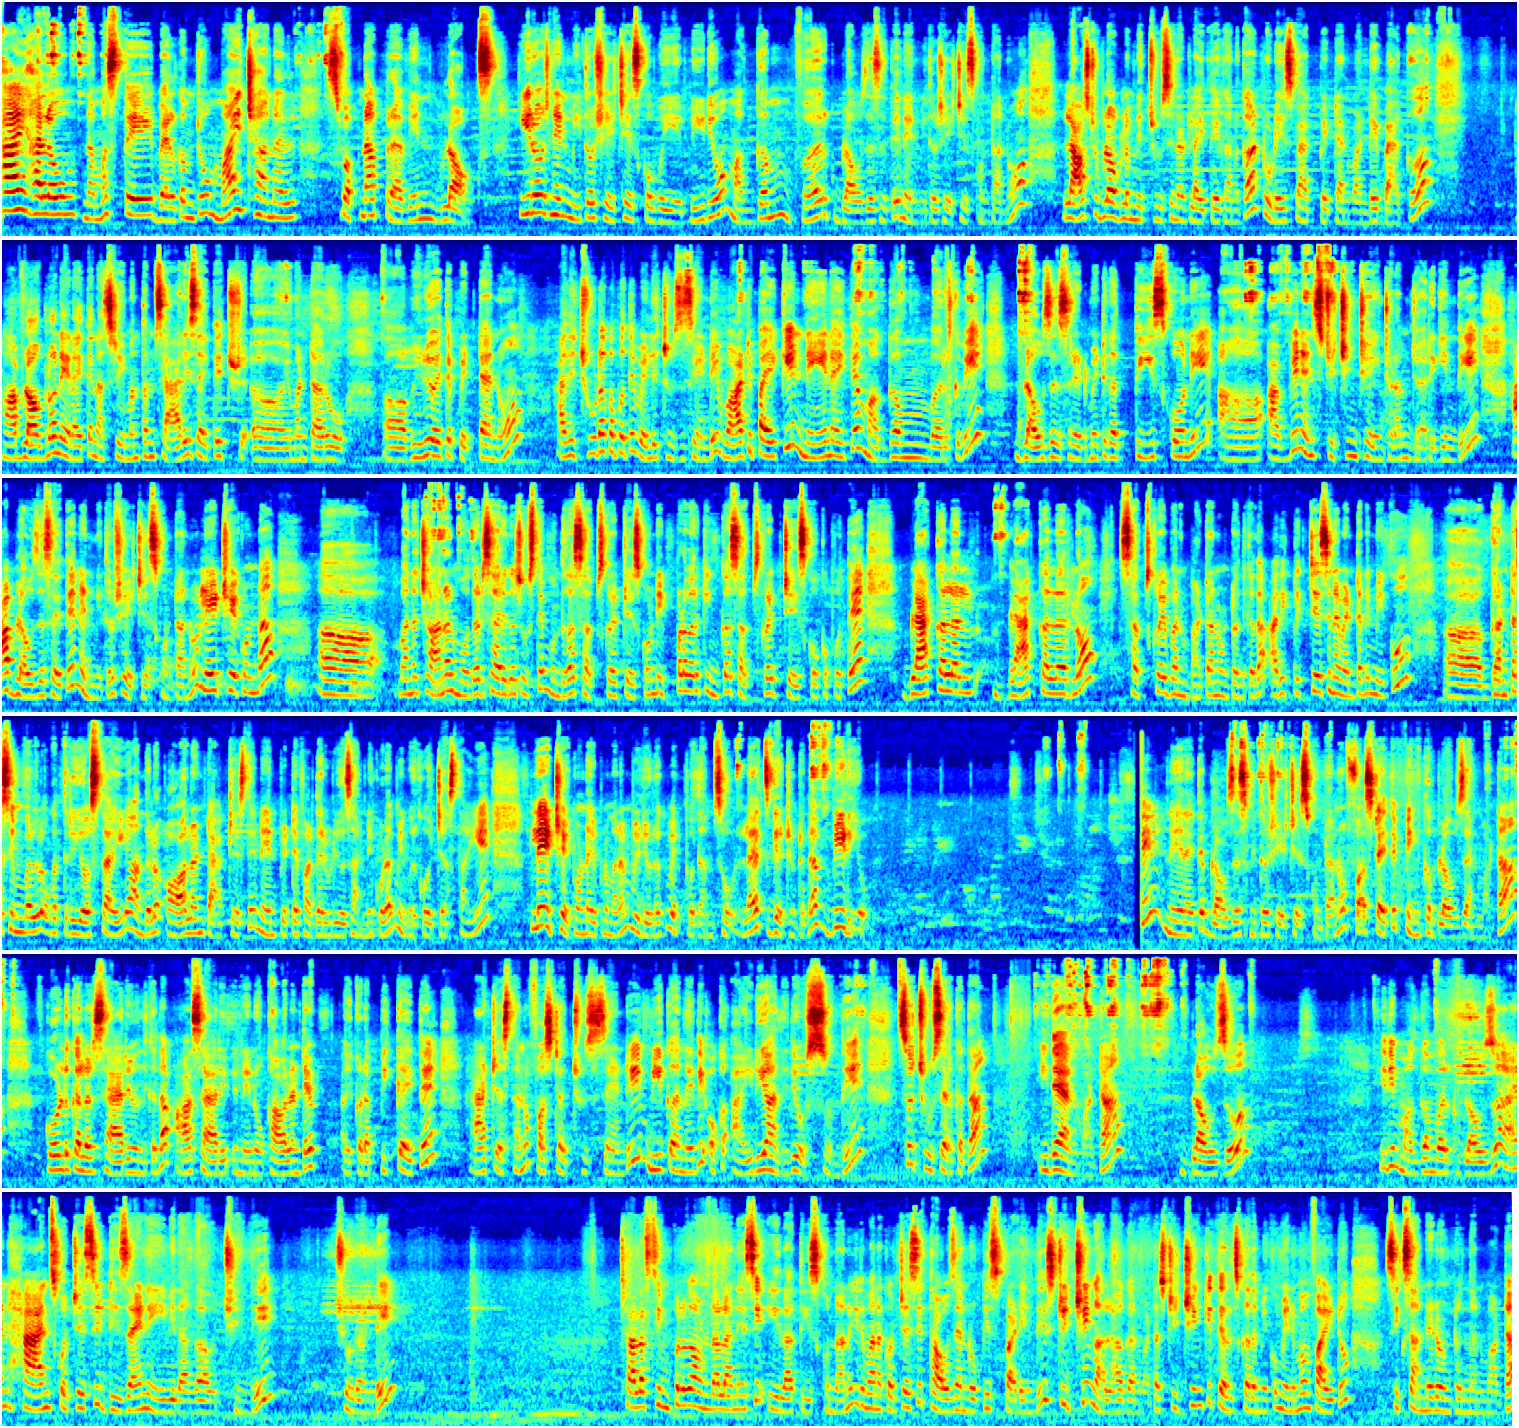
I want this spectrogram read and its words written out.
Hi hello నమస్తే welcome to my channel Swapna Praveen vlogs ఈరోజు నేను మీతో షేర్ చేసుకోబోయే వీడియో మగ్గం వర్క్ బ్లౌజెస్ అయితే నేను మీతో షేర్ చేసుకుంటాను. లాస్ట్ బ్లాగ్లో మీరు చూసినట్లయితే కనుక టూ డేస్ బ్యాక్ పెట్టాను వన్ డే బ్యాక్ ఆ బ్లాగ్లో నేనైతే నా శ్రీమంతం శారీస్ అయితే ఏమంటారు వీడియో అయితే పెట్టాను. అది చూడకపోతే వెళ్ళి చూసేసేయండి. వాటిపైకి నేనైతే మగ్గం వర్క్వి బ్లౌజెస్ రెడీమేడ్గా తీసుకొని అవి నేను స్టిచ్చింగ్ చేయించడం జరిగింది. ఆ బ్లౌజెస్ అయితే నేను మీతో షేర్ చేసుకుంటాను. లేట్ చేయకుండా మన ఛానల్ మొదటిసారిగా చూస్తే ముందుగా సబ్స్క్రైబ్ చేసుకోండి. ఇప్పటివరకు ఇంకా సబ్స్క్రైబ్ చేసుకోకపోతే బ్లాక్ కలర్ బ్లాక్ కలర్లో సబ్స్క్రైబ్ అని బటన్ ఉంటుంది కదా అది క్లిక్ చేసిన వెంటనే మీకు గంట సింబల్ ఒక త్రీ వస్తాయి. అందులో ఆల్ అని ట్యాప్ చేస్తే నేను పెట్టే ఫర్దర్ వీడియోస్ అన్నీ కూడా మీ వరకు వచ్చేస్తాయి. లేట్ చేయకుండా ఇప్పుడు మనం వీడియోలోకి వెళ్ళిపోదాం. So let's get into the video నేనైతే బ్లౌజెస్ మీతో షేర్ చేసుకుంటాను. ఫస్ట్ అయితే పింక్ బ్లౌజ్ అనమాట గోల్డ్ కలర్ శారీ ఉంది కదా ఆ శారీ నేను కావాలంటే ఇక్కడ పిక్ అయితే యాడ్ చేస్తాను. ఫస్ట్ అది చూసేయండి. మీకు అనేది ఒక ఐడియా అనేది వస్తుంది. సో చూసారు కదా ఇదే అనమాట బ్లౌజు. ఇది మగ్గం వర్క్ బ్లౌజ్. అండ్ హ్యాండ్స్కి వచ్చేసి డిజైన్ ఈ విధంగా వచ్చింది. చూడండి. చాలా సింపుల్గా ఉండాలనేసి ఇలా తీసుకున్నాను. ఇది మనకు వచ్చేసి థౌజండ్ రూపీస్ పడింది. స్టిచ్చింగ్ అలాగనమాట. స్టిచ్చింగ్కి తెలుసు కదా మీకు minimum five to six hundred ఉంటుందన్నమాట.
